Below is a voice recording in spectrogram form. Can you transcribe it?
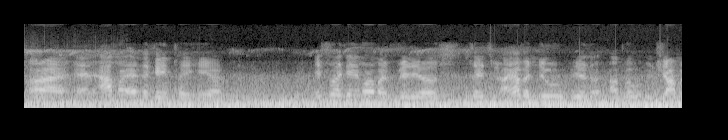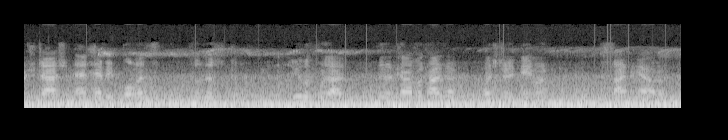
Alright, and I'm gonna end the gameplay here. If you like any more of my videos, stay tuned. I have a new video upload with Geometry Dash and Heavy Bullets, so this you look for that. Kind of a legendary gamer signing out.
